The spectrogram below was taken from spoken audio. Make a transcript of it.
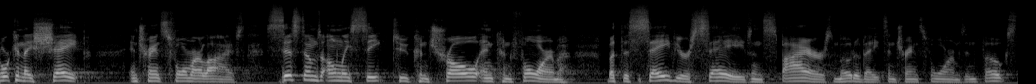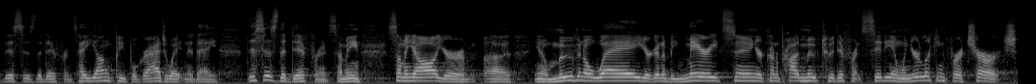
nor can they shape and transform our lives. Systems only seek to control and conform, but the Savior saves, inspires, motivates, and transforms. And folks, this is the difference. Hey, young people graduating today, this is the difference. I mean, some of y'all, you're uh, you know moving away. You're going to be married soon. You're going to probably move to a different city. And when you're looking for a church,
